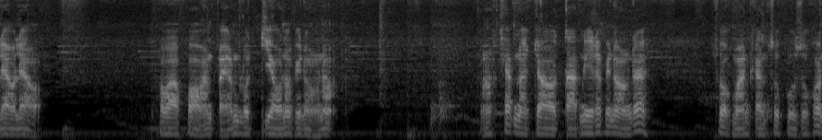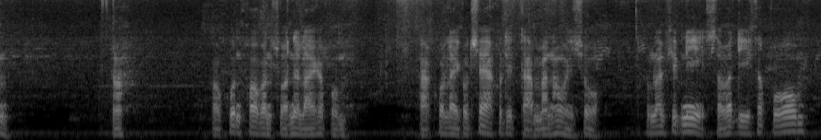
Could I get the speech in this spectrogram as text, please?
แล้วแล้ว เพราะว่าพอมันไปมันรถเกี่ยวเนาะพี่น้องเนาะเอาแคบหน้าจอตามนี้ถ้าพี่น้องเด้อโชคหมานกันสุผู้สุขคนเนาะขอบคุณพ่อบันสวนในไลน์ครับผม ฝากกดไลค์กดแชร์กดติดตามมันเฮาให้โชคสำหรับคลิปนี้ สวัสดีครับผม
